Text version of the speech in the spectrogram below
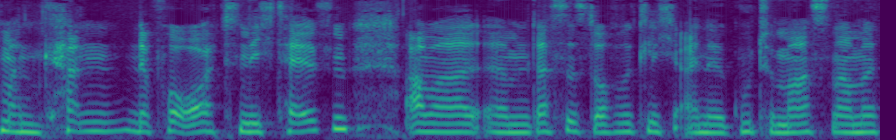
Man kann ne, vor Ort nicht helfen. Aber ähm, das ist doch wirklich eine gute Maßnahme.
